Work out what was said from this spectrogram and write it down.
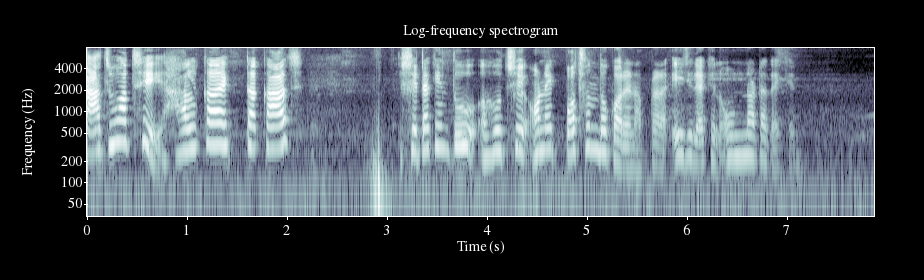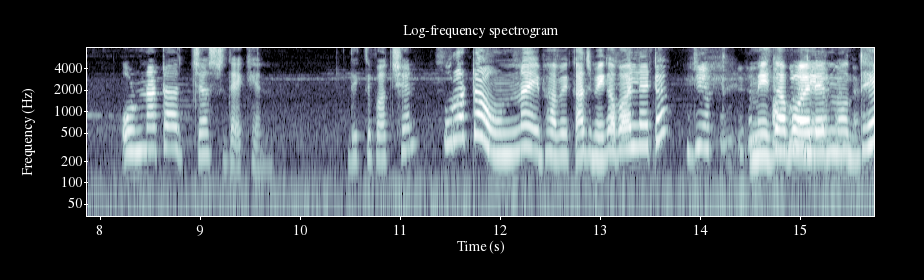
কাজও আছে হালকা একটা কাজ সেটা কিন্তু হচ্ছে অনেক পছন্দ করেন আপনারা। এই যে দেখেন ওড়নাটা দেখেন। ওড়নাটা জাস্ট দেখেন। দেখতে পাচ্ছেন? পুরোটা ওড়না এইভাবে কাজ। মেগা বয়েল না এটা? মেগা বয়েলের মধ্যে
